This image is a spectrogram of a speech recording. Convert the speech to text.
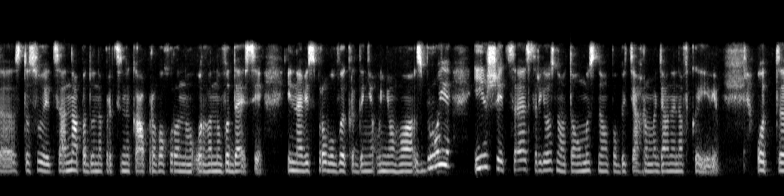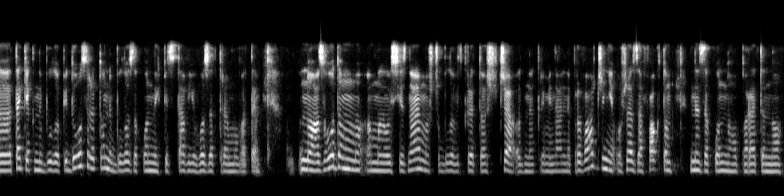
е, стосується нападу на працівника правоохоронного органу в Одесі і навіть спробу викрадення у нього зброї. Інший це серйозного та умисного побиття громадянина в Києві. От е, так як не було підозри, то не було законних підстав його затримувати. Ну а згодом ми усі знаємо, що було відкрито ще одне кримінальне провадження уже за фактом незаконного перетину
